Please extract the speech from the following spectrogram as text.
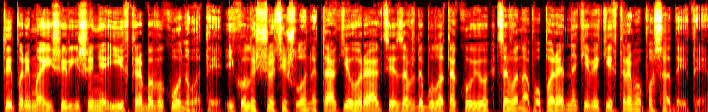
Ти приймаєш рішення, і їх треба виконувати. І коли щось ішло не так, його реакція завжди була такою: це вина попередників, яких треба посадити.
